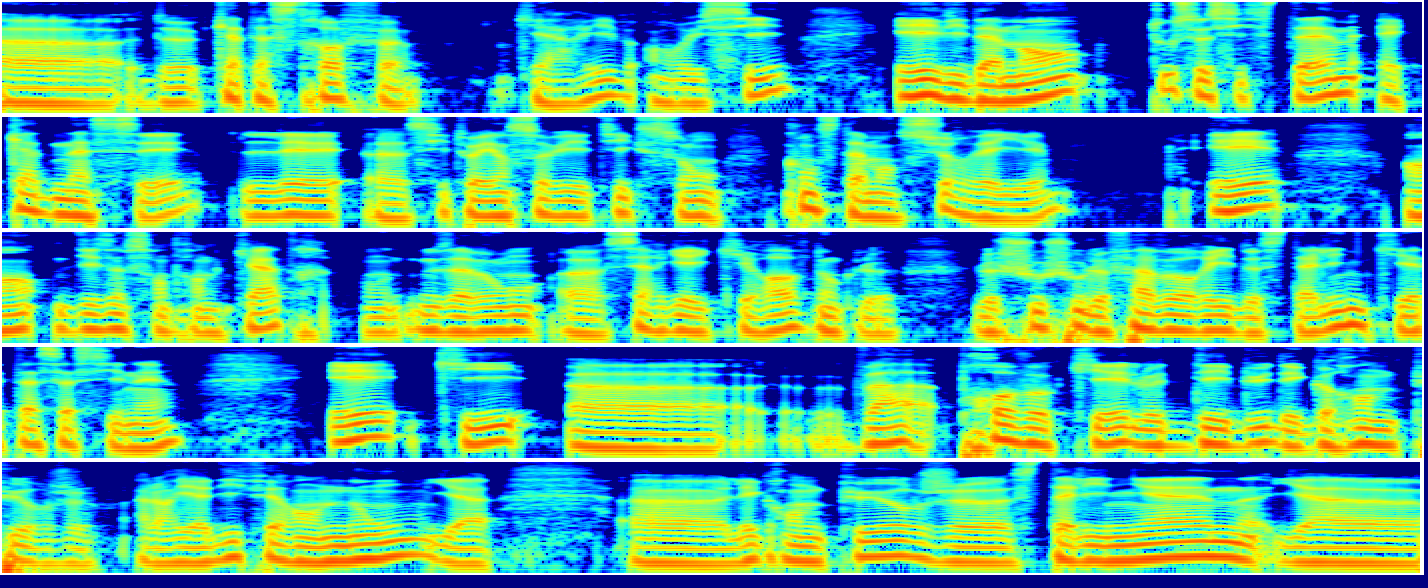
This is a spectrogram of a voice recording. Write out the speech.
euh, de catastrophes qui arrivent en Russie. Et évidemment, tout ce système est cadenassé. Les euh, citoyens soviétiques sont constamment surveillés. Et en 1934, nous avons euh, Sergei Kirov, donc le, chouchou, le favori de Staline, qui est assassiné et qui va provoquer le début des grandes purges. Alors il y a différents noms, il y a les grandes purges staliniennes, il y a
